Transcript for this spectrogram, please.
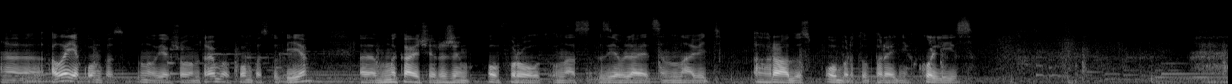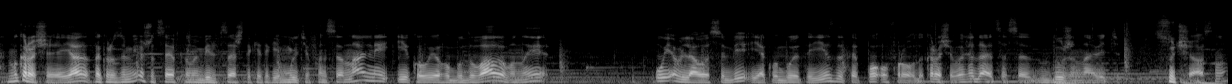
Е, Але є компас. Ну, якщо вам треба, компас тут є. Е, Вмикаючи режим оффроуд, у нас з'являється навіть градус оберту передніх коліс. Ну, коротше, я так розумію, що цей автомобіль все ж таки такий мультифункціональний, і коли його будували, вони уявляли собі, як ви будете їздити по офроуду. Коротше, виглядає це все дуже навіть сучасно.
